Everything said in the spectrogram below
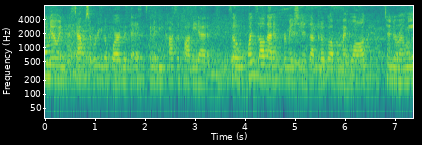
you know, and establish that we're gonna go forward with this. It's gonna be Casa Pa Vida. So once all that information is up, it'll go up on my blog. Tenderomi,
